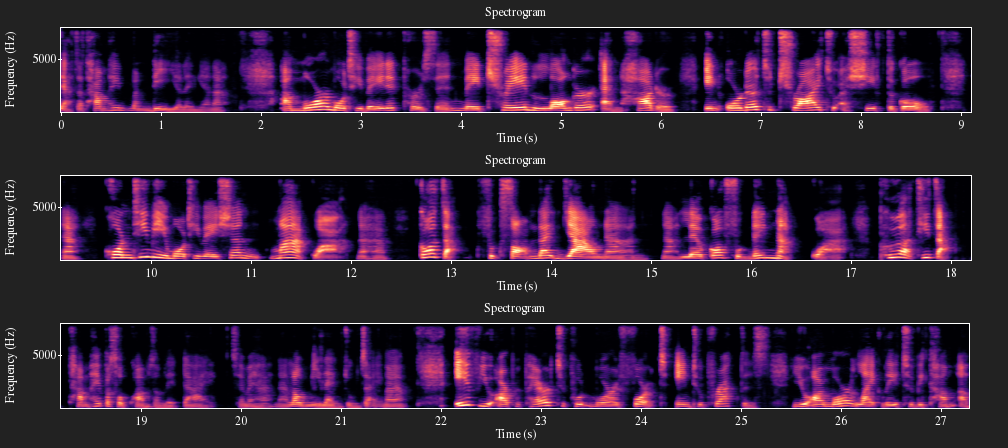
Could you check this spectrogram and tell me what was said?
อยากจะทำให้มันดีอะไรเงี้ยนะ A more motivated person may train longer and harder in order to try to achieve the goal นะ คนที่มี motivation มากกว่านะคะก็จะฝึกซ้อมได้ยาวนานนะแล้วก็ฝึกได้หนักกว่า เพื่อที่จะทำให้ประสบความสำเร็จได้ใช่ไหมคะนะเรามีแรงจูงใจมาก if you are prepared to put more effort into practice you are more likely to become a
